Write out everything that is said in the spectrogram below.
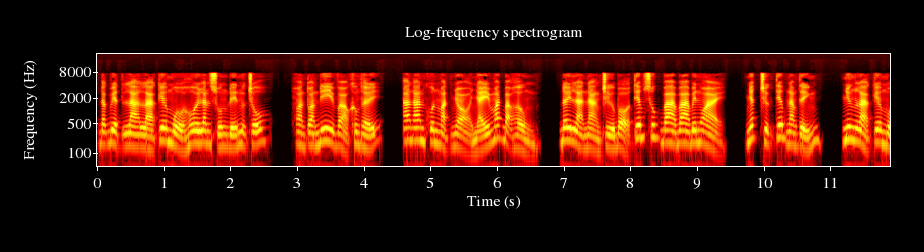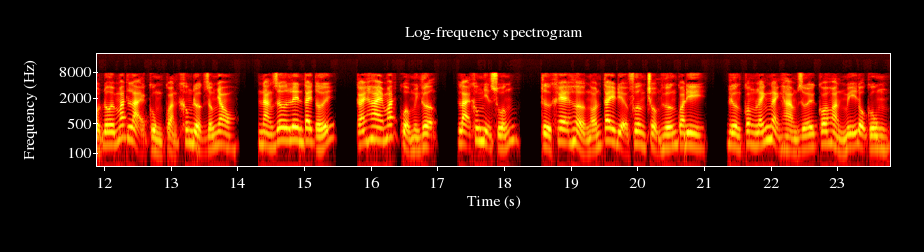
Đặc biệt là là kia mồ hôi lăn xuống đến ngực chỗ, hoàn toàn đi vào không thấy, An An khuôn mặt nhỏ nháy mắt bạo hồng, đây là nàng trừ bỏ tiếp xúc ba ba bên ngoài, nhất trực tiếp nam tính, nhưng là kia một đôi mắt lại cùng quản không được giống nhau, nàng giơ lên tay tới, cái hai mắt của mình thượng, lại không nhịn xuống, từ khe hở ngón tay địa phương trộm hướng qua đi, đường cong lánh ngạnh hàm dưới có hoàn mỹ độ cung,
